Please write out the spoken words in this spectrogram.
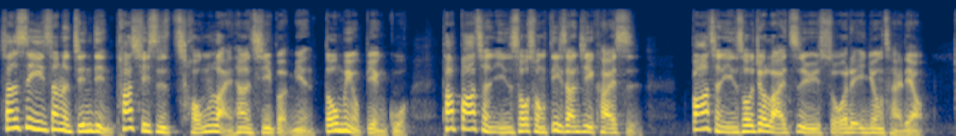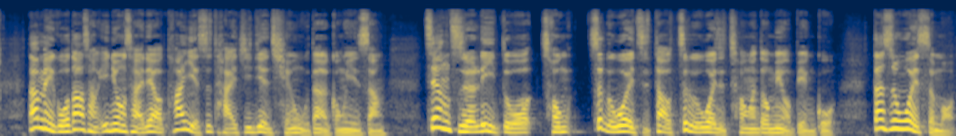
三四一三的金顶，它其实从来它的基本面都没有变过，它八成营收从第三季开始。八成营收就来自于所谓的应用材料，那美国大厂应用材料，它也是台积电前五大的供应商，这样子的利多从这个位置到这个位置从来都没有变过。但是为什么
